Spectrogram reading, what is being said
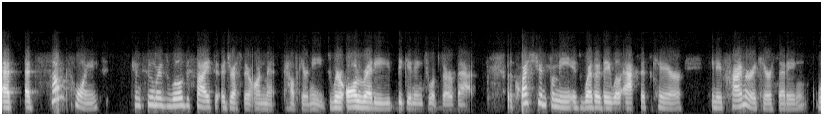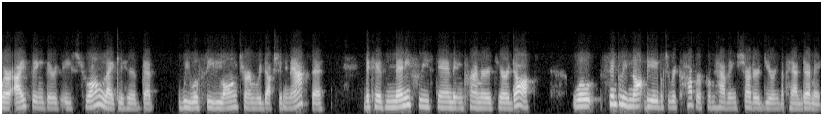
At, at some point, consumers will decide to address their unmet healthcare needs. We're already beginning to observe that. The question for me is whether they will access care in a primary care setting where I think there's a strong likelihood that we will see long term reduction in access because many freestanding primary care docs will simply not be able to recover from having shuttered during the pandemic.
